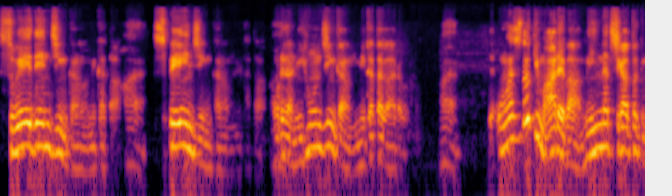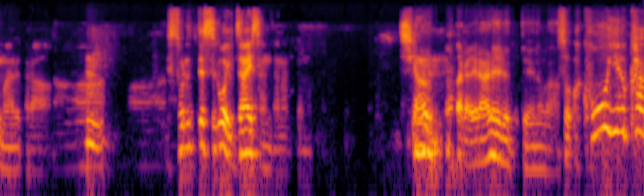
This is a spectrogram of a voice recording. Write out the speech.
スウェーデン人からの見方、はい。スペイン人からの見方、俺ら日本人からの見方があるわ。はい。で同じ時もあれば、みんな違う時もあるから、うんそれってすごい財産だなって思う。違う方が得られるっていうのが。そう、あこういう考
